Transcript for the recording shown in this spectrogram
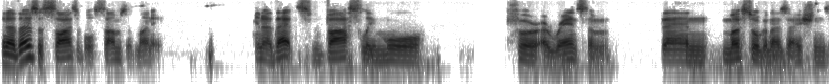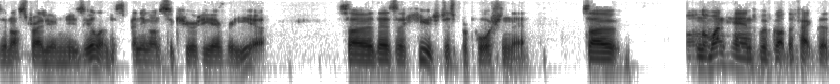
You know, those are sizable sums of money. That's vastly more for a ransom than most organizations in Australia and New Zealand are spending on security every year. So there's a huge disproportion there. So, on the one hand, we've got the fact that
